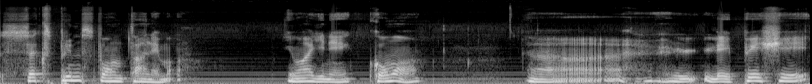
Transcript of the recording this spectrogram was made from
s'exprime spontanément. Imaginez comment euh, les péchés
